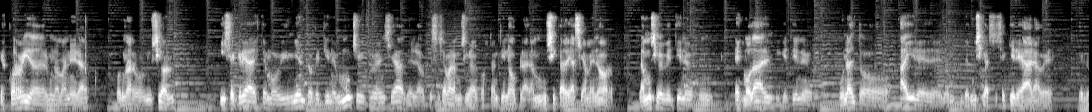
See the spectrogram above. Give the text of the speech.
es corrida de alguna manera por una revolución y se crea este movimiento que tiene mucha influencia de lo que se llama la música de Constantinopla, la música de Asia Menor, la música que tiene un, es modal y que tiene un alto aire de, música, si se quiere, árabe, eh,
